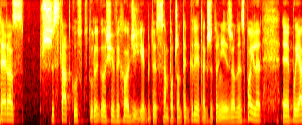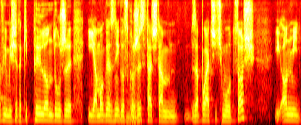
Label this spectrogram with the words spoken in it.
teraz przy statku, z którego się wychodzi, jakby to jest sam początek gry, także to nie jest żaden spoiler, e, pojawił mi się taki pylon duży i ja mogę z niego skorzystać, tam zapłacić mu coś i on mi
